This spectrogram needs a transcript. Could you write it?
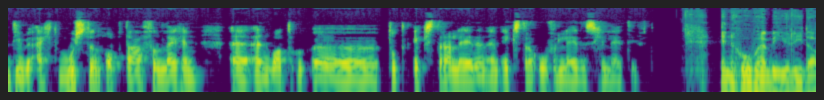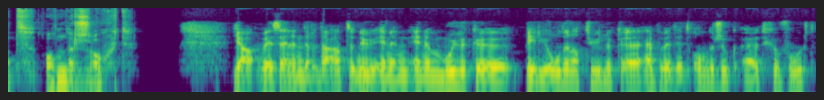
die we echt moesten op tafel leggen en wat tot extra lijden en extra overlijdens geleid heeft. En hoe hebben jullie dat onderzocht? Ja, wij zijn inderdaad nu in een, in een moeilijke periode natuurlijk, uh, hebben we dit onderzoek uitgevoerd.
